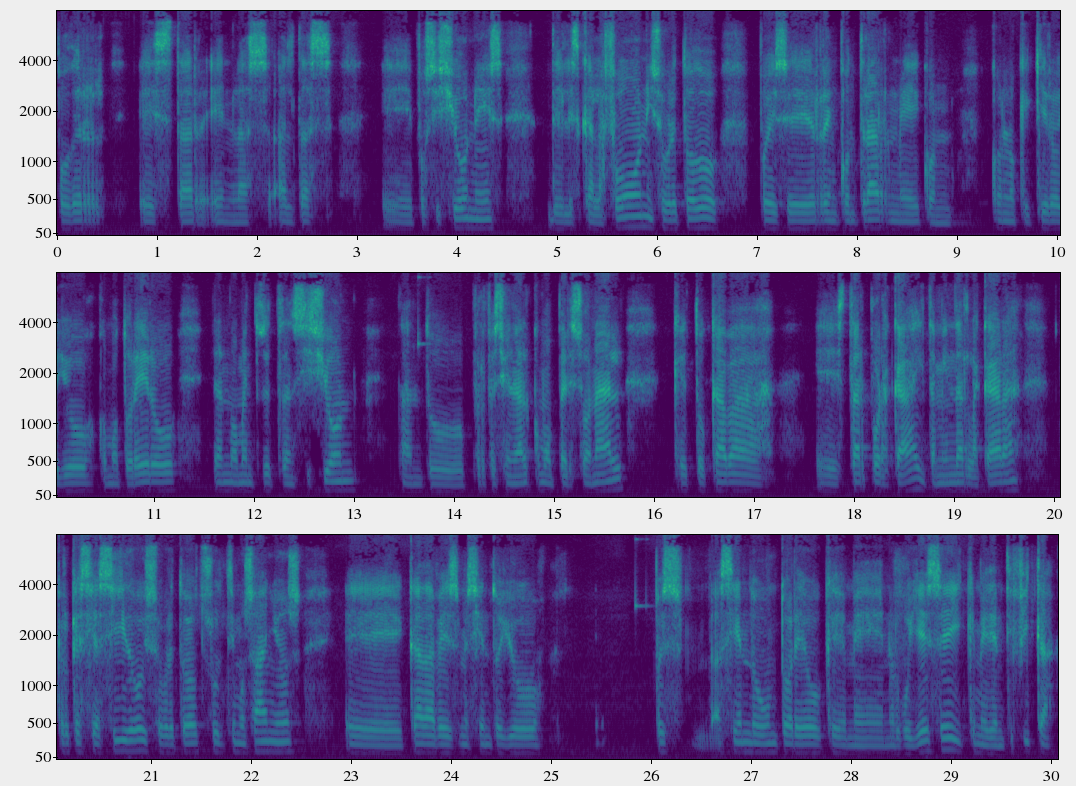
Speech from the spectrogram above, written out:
poder estar en las altas eh, posiciones del escalafón y sobre todo pues eh, reencontrarme con, con lo que quiero yo como torero. Eran momentos de transición, tanto profesional como personal, que tocaba eh, estar por acá y también dar la cara. Creo que así ha sido y sobre todo estos últimos años eh, cada vez me siento yo pues haciendo un toreo que me enorgullece y que me identifica.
